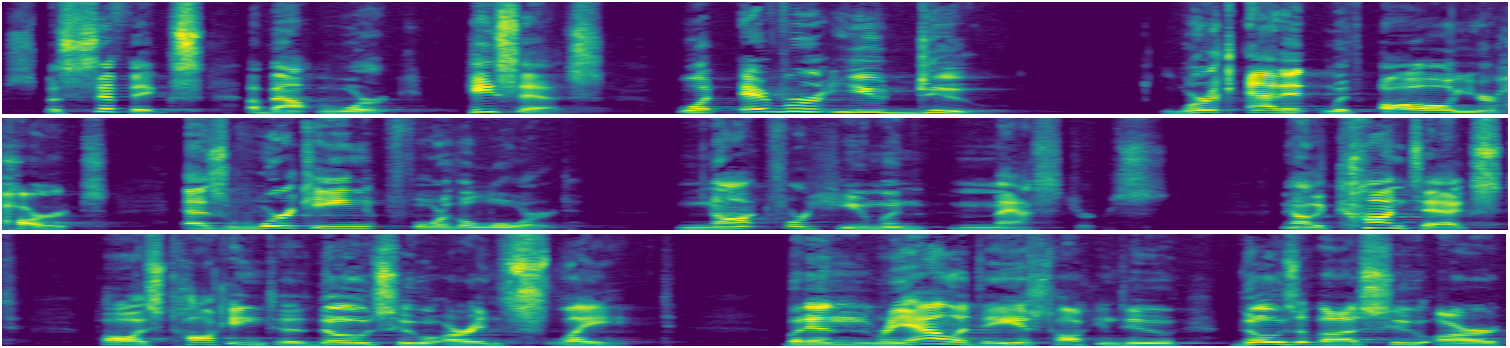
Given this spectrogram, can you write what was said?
specifics about work. He says, Whatever you do, work at it with all your heart as working for the Lord, not for human masters. Now, the context, Paul is talking to those who are enslaved. But in reality, it's talking to those of us who are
